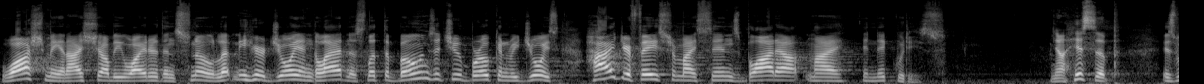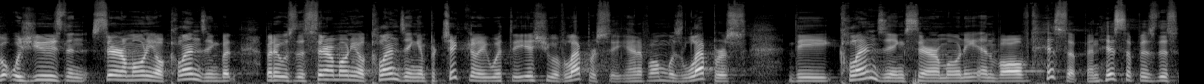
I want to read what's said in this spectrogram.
Wash me, and I shall be whiter than snow. Let me hear joy and gladness. Let the bones that you have broken rejoice. Hide your face from my sins, blot out my iniquities. Now, hyssop is what was used in ceremonial cleansing, but, but it was the ceremonial cleansing, and particularly with the issue of leprosy. And if one was leprous, the cleansing ceremony involved hyssop. And hyssop is this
